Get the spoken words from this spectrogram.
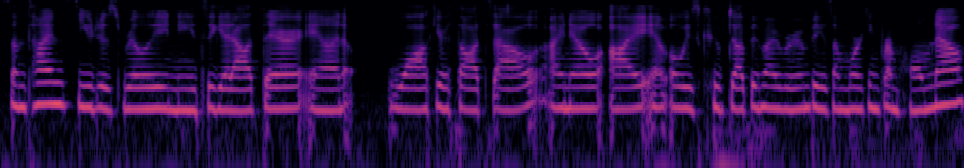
Sometimes you just really need to get out there and walk your thoughts out. I know I am always cooped up in my room because I'm working from home now.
